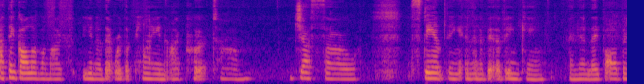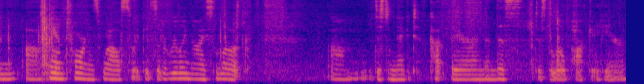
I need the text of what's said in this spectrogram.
I think all of them I've, you know, that were the plain, I put um, gesso, stamping, and then a bit of inking. And then they've all been uh, hand torn as well, so it gives it a really nice look. Um, just a negative cut there, and then this, just a little pocket here. And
